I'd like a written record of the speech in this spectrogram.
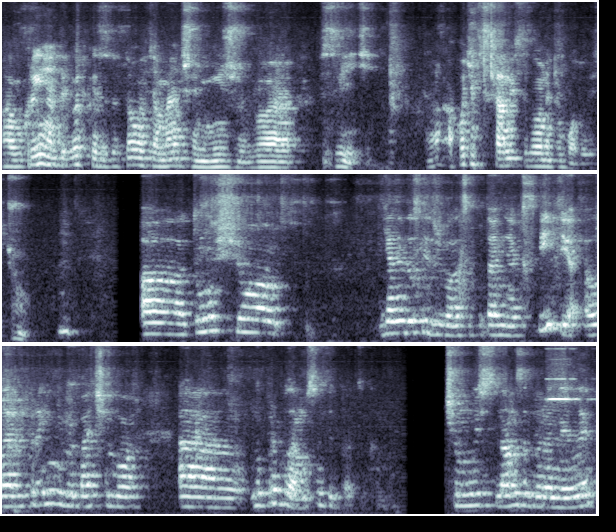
в Україні антибіотики застосовуються менше, ніж в світі. Так? А потім самі з собою не погодились. Чому? А, тому що я не досліджувала це питання як в світі, але в Україні ми бачимо а, ну, проблему з антибіотиками. Чомусь нам заборонили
